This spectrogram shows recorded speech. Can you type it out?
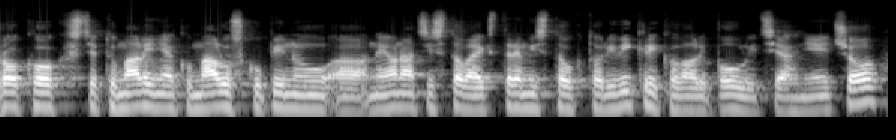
rokoch ste tu mali nejakú malú skupinu neonacistov a extrémistov, ktorí vykrikovali po uliciach niečo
